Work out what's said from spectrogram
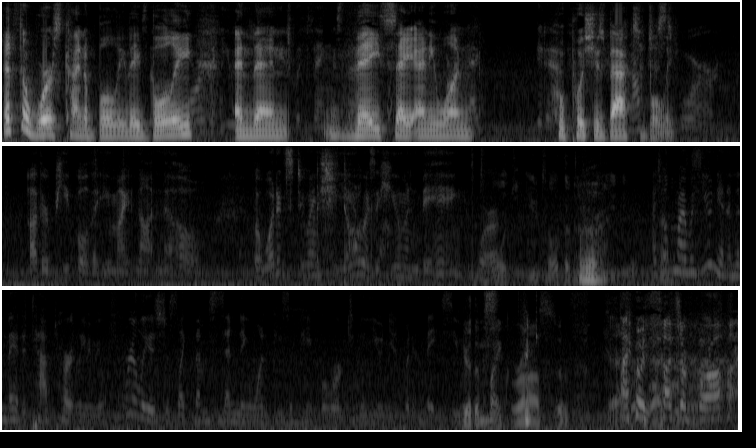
That's the worst kind of bully. They bully more that you and then engage with things that they say anyone who pushes back's a bully. Other people that you might not know, but what it's doing to you as a human being. told you, you told them you were, you, you, I told them I was union, and then they had to Taft Hartley me, which really is just like them sending one piece of paperwork to the union, but it makes you. you're the Mike Ross of. I was such a acting. fraud.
